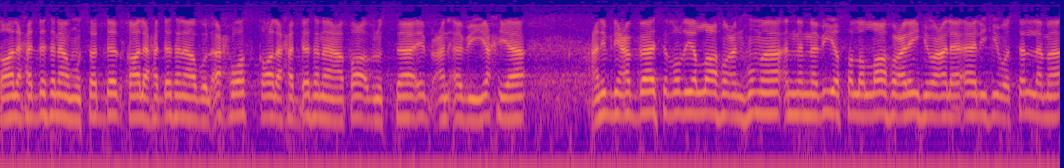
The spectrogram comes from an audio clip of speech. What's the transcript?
قال حدثنا مسدد قال حدثنا أبو الأحوص قال حدثنا عطاء بن السائب عن أبي يحيى عن ابن عباس رضي الله عنهما أن النبي صلى الله عليه وعلى آله وسلم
